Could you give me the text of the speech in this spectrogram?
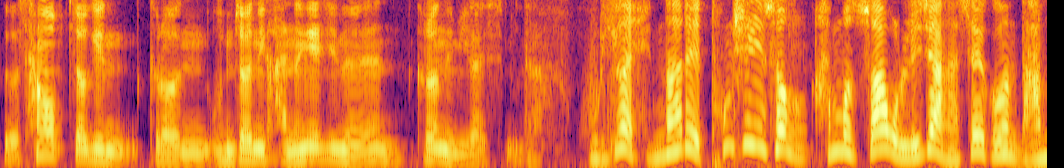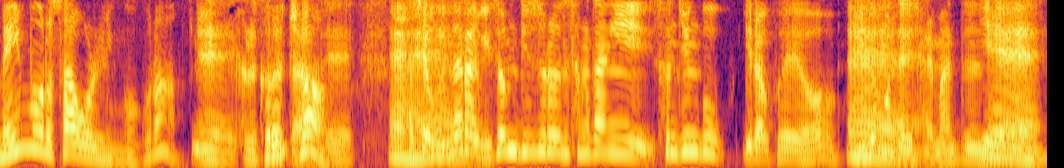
그 상업적인 그런 운전이 가능해지는 그런 의미가 있습니다. 우리가 옛날에 통신위성 한번 쏴 올리지 않았어요? 그건 남의 힘으로 쏴 올린 거구나. 예, 그렇습니다. 그렇죠. 예. 예. 사실 우리나라 위성 기술은 상당히 선진국이라고 해요. 예. 위성은 되게 잘 만드는데 예.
